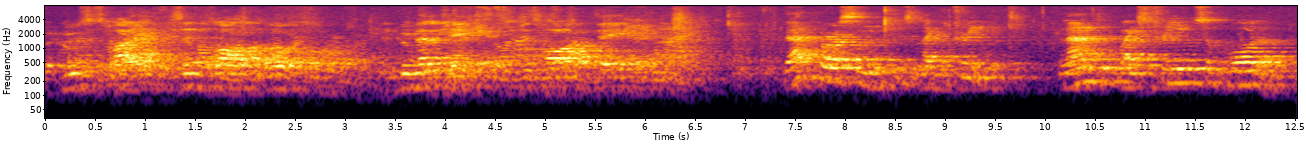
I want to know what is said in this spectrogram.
But whose life is in the law of the Lord, and who meditates day and night. That person is like a tree planted by streams of water,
